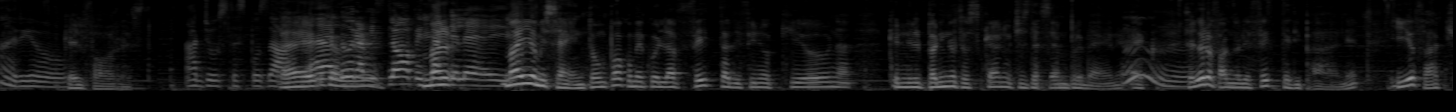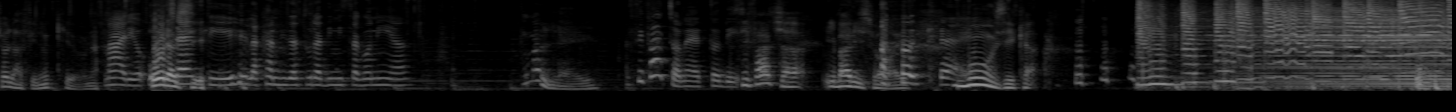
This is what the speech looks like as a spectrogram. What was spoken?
Mario. che il Forest. Ah, giusto, è sposato. Eh, Eh, allora Miss Lopez, ma, anche lei. Ma io mi sento un po' come quella fetta di finocchiona che nel panino toscano ci sta sempre bene. Ecco, Mm. se loro fanno le fette di pane, io faccio la finocchiona. Mario, Ora accetti la candidatura di Miss Agonia? Ma lei Si faccia un netto di... si faccia i mari suoi. Ok. Musica.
